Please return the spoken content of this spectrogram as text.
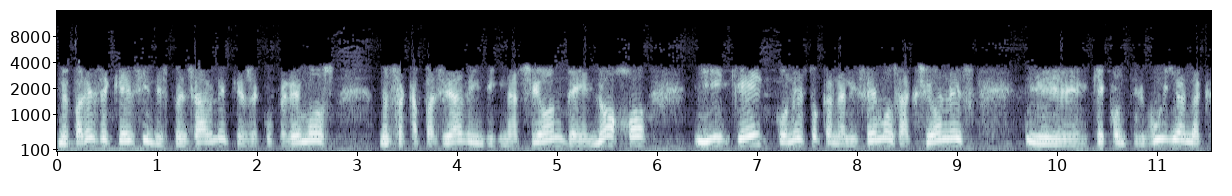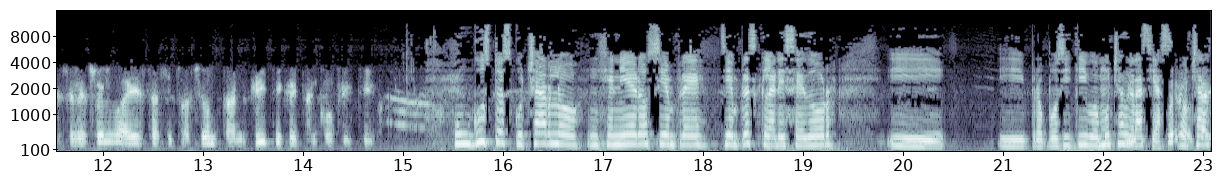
Me parece que es indispensable que recuperemos nuestra capacidad de indignación, de enojo y que con esto canalicemos acciones eh, que contribuyan a que se resuelva esta situación tan crítica y tan conflictiva. Un gusto escucharlo, ingeniero, siempre, siempre esclarecedor y, y propositivo. Muchas gracias. muchas,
